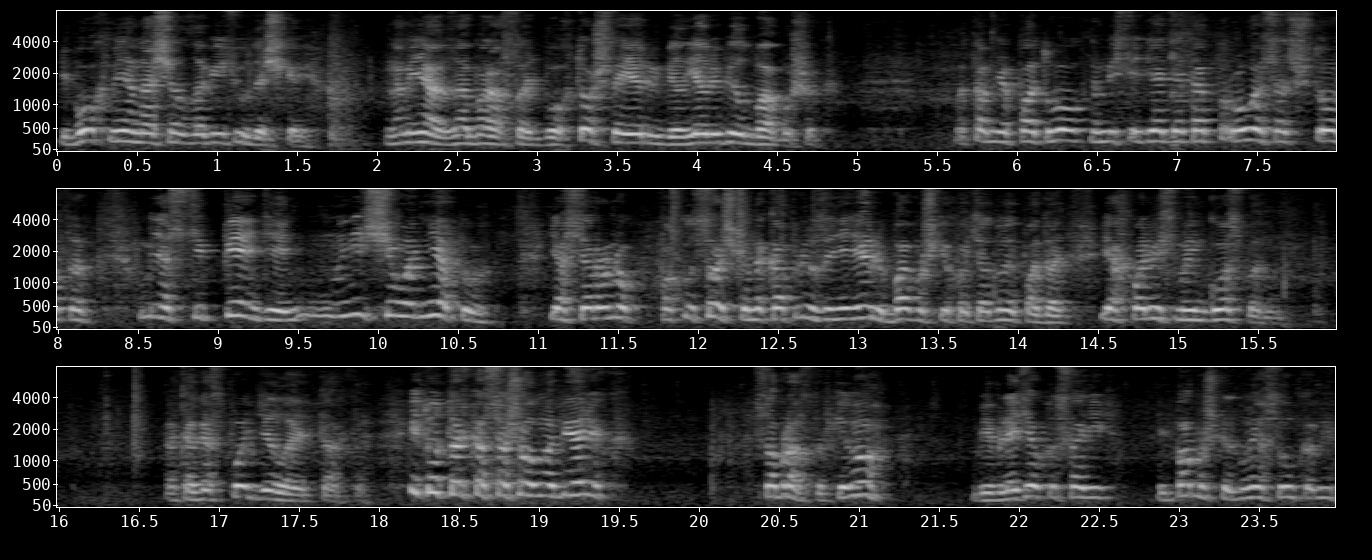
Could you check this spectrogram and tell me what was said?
и Бог меня начал ловить удочкой. На меня забрасывать Бог. То, что я любил. Я любил бабушек. Вот там мне под окнами сидят, это просят что-то. У меня стипендии, ну ничего нету. Я все равно по кусочку накоплю за неделю бабушке хоть одной подать. Я хвалюсь моим Господом. Это Господь делает так-то. И тут только сошел на берег, собрался в кино, в библиотеку сходить. И бабушка с двумя сумками.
